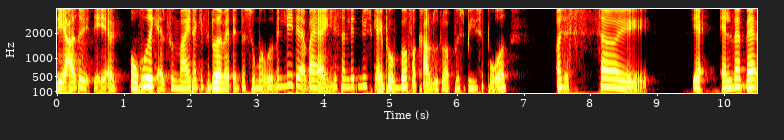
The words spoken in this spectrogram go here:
det er aldrig, det er overhovedet ikke altid mig, der kan finde ud af, hvad den der zoomer ud, men lige der var jeg egentlig sådan lidt nysgerrig på, hvorfor kravlede du op på spisebordet? Og så, så øh, siger jeg, Alva, hvad,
